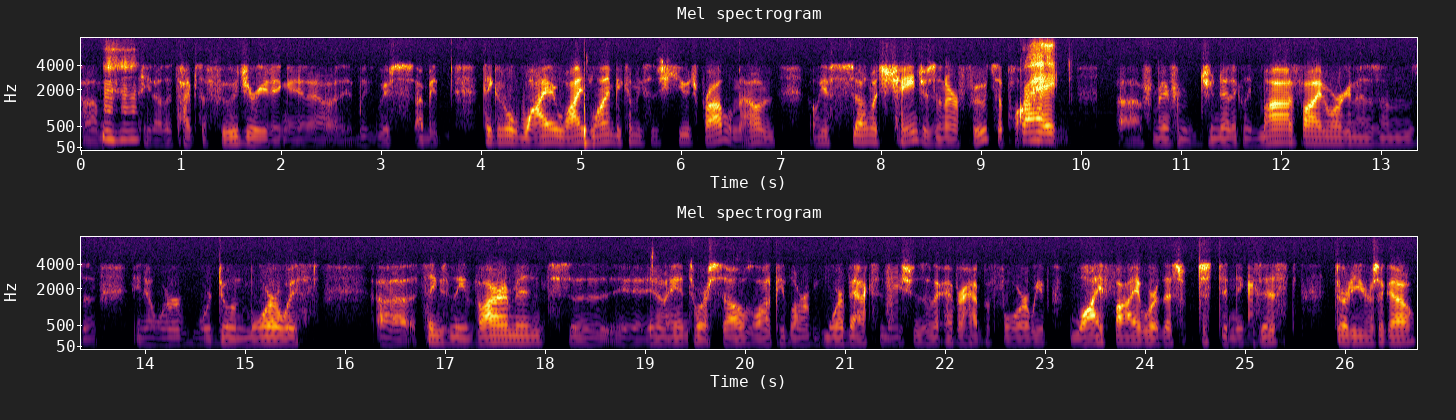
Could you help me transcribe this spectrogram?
Um, mm-hmm. You know, the types of foods you're eating. You know, we, we've. I mean, think of why why is Lyme becoming such a huge problem now, and we have so much changes in our food supply. Right. And, uh, from maybe from genetically modified organisms, and you know, we're we're doing more with uh, things in the environment, uh, you know, and to ourselves. A lot of people are more vaccinations than they ever had before. We have Wi-Fi where this just didn't exist 30 years ago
